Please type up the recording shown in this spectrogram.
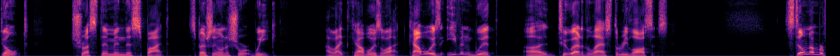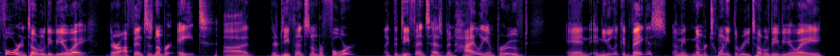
don't trust them in this spot, especially on a short week. I like the Cowboys a lot. Cowboys, even with uh, two out of the last three losses, Still number four in total DVOA. Their offense is number eight. Uh, their defense number four. Like the defense has been highly improved. And and you look at Vegas. I mean, number twenty three total DVOA.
